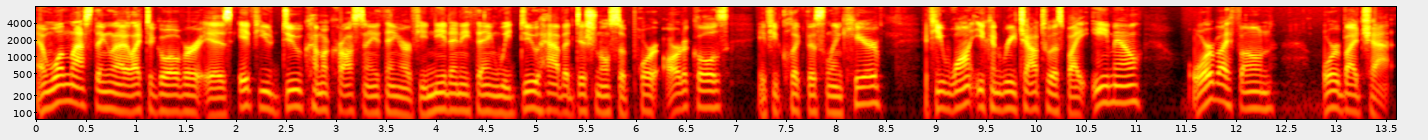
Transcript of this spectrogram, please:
And one last thing that I like to go over is if you do come across anything or if you need anything, we do have additional support articles if you click this link here. If you want, you can reach out to us by email or by phone or by chat.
